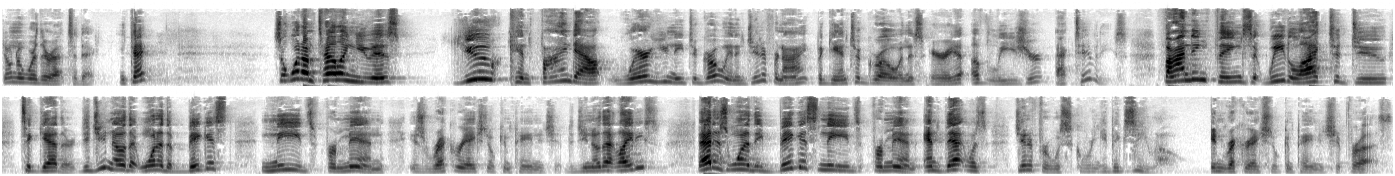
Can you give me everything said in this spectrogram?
don't know where they're at today. Okay? So, what I'm telling you is, you can find out where you need to grow in. And Jennifer and I began to grow in this area of leisure activities finding things that we like to do together. Did you know that one of the biggest needs for men is recreational companionship? Did you know that, ladies? That is one of the biggest needs for men. And that was, Jennifer was scoring a big zero in recreational companionship for us.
